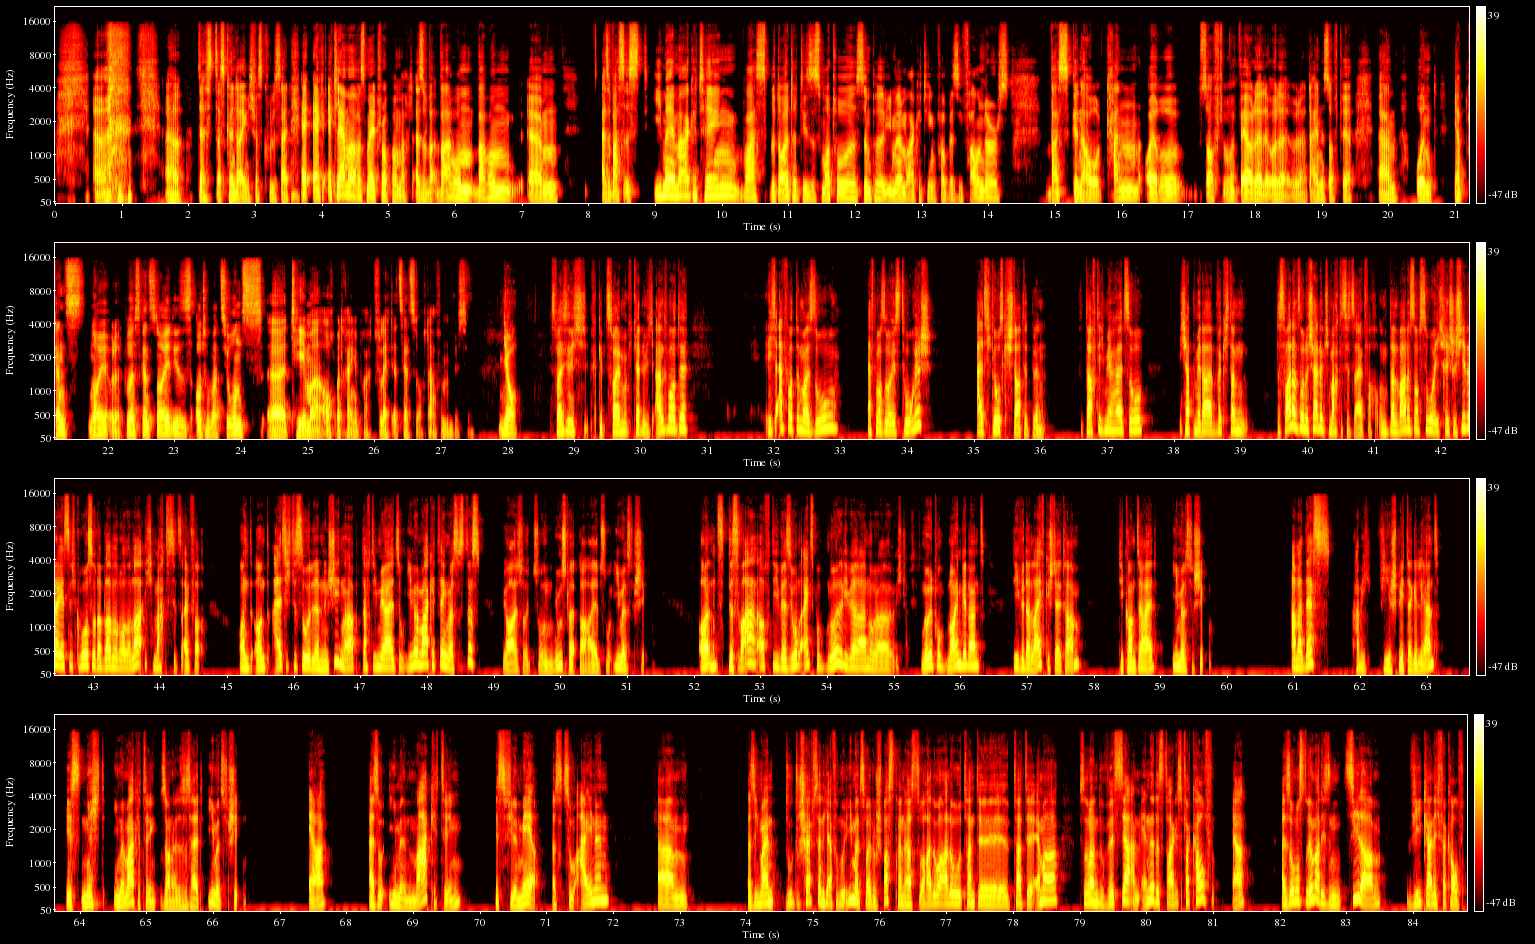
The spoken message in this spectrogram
Äh, äh, das, das könnte eigentlich was Cooles sein. Er, er, erklär mal, was Maildropper macht. Also warum, warum, ähm, also was ist E-Mail-Marketing? Was bedeutet dieses Motto Simple E-Mail Marketing for Busy Founders? Was genau kann eure Software oder, oder, oder deine Software. Ähm, und ihr habt ganz neu, oder du hast ganz neu dieses Automationsthema äh, auch mit reingebracht. Vielleicht erzählst du auch davon ein bisschen. Jo, jetzt weiß ich nicht, es gibt zwei Möglichkeiten, wie ich antworte. Ich antworte mal so, erstmal so historisch, als ich losgestartet bin. Dachte ich mir halt so, ich habe mir da wirklich dann, das war dann so eine Entscheidung, ich mache das jetzt einfach. Und dann war das auch so, ich recherchiere da jetzt nicht groß oder bla bla bla bla, ich mache das jetzt einfach. Und, und als ich das so dann entschieden habe, dachte ich mir halt so, E-Mail-Marketing, was ist das? Ja, ist halt so ein Newsletter, halt so E-Mails verschicken. Und das war dann auch die Version 1.0, die wir dann, oder ich glaube 0.9 genannt, die wir dann live gestellt haben. Die konnte halt E-Mails verschicken. Aber das, habe ich viel später gelernt, ist nicht E-Mail-Marketing, sondern es ist halt E-Mails verschicken. Ja, also E-Mail-Marketing ist viel mehr. Also zum einen, ähm, also ich meine, du, du schreibst ja nicht einfach nur E-Mails, weil du Spaß dran hast, so hallo, hallo, Tante, Tante Emma, sondern du willst ja am Ende des Tages verkaufen, ja. Also musst du immer diesen Ziel haben, wie kann ich verkaufen?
